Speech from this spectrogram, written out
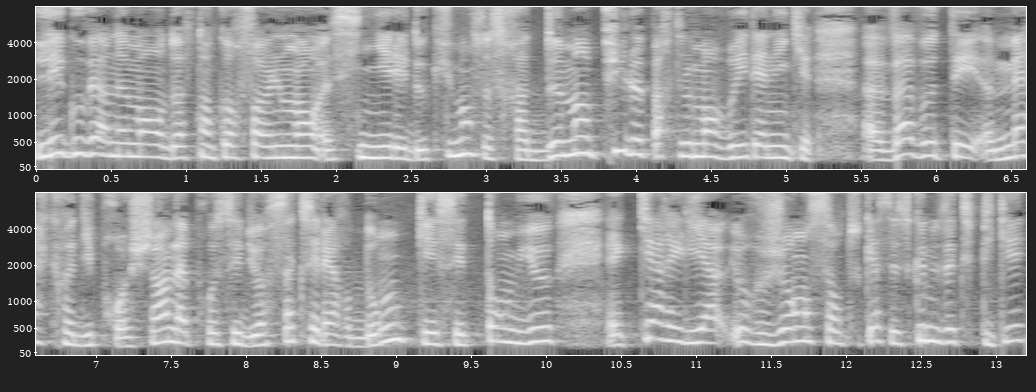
Les gouvernements doivent encore formellement signer les documents. Ce sera demain, puis le Parlement britannique euh, va voter mercredi prochain. La procédure s'accélère donc et c'est tant mieux car il y a urgence. En tout cas, c'est ce que nous expliquait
